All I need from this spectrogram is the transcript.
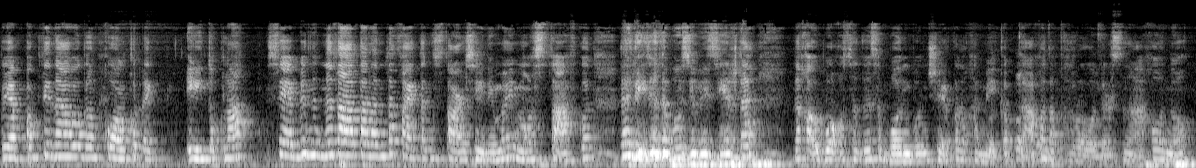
Kaya pag tinawag ang call ko, like 8 o'clock, 7, natataranta kahit ang Star Cinema, yung mga staff ko, nandito na po si Miss Hilda. Nakaupo ako sa doon sa bonbon chair ko, naka-makeup na ako, naka-rollers na ako, no?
